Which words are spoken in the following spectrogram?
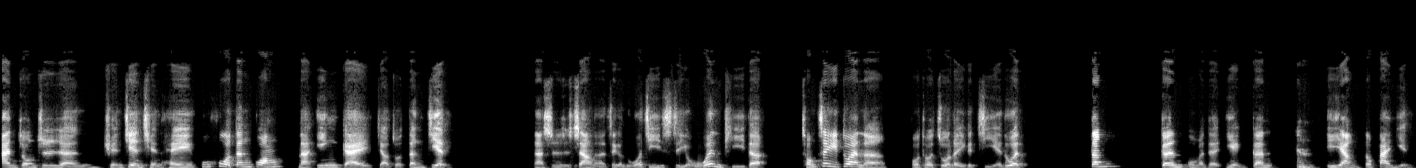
暗中之人全见前黑，忽获灯光，那应该叫做灯见。那事实上呢，这个逻辑是有问题的。从这一段呢，佛陀做了一个结论：灯跟我们的眼根 一样，都扮演。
